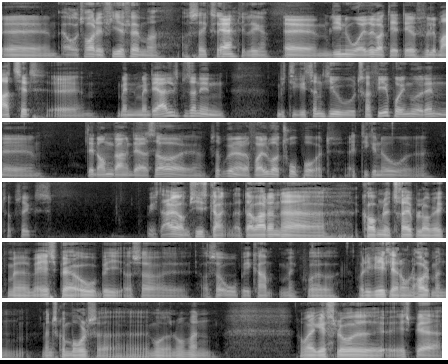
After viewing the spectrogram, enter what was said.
Øhm, jeg tror, det er 4, 5 og 6, ja, de ligger. Øhm, lige nu, og jeg ved godt, det, det er jo selvfølgelig meget tæt, øhm, men, men det er ligesom sådan en, hvis de kan sådan hive 3-4 point ud af den, øh, den omgang der, så, øh, så begynder der for alvor at tro på, at, at de kan nå øh, top 6. Vi snakkede om sidste gang, at der var den her kommende treblok ikke, med, med Esbjerg og OB, og så, øh, og så OB-kampen, ikke, hvor, hvor det virkelig er nogle hold, man, man skal måle sig øh, mod. Og nu, man, nu har AGF slået øh, Esbjerg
